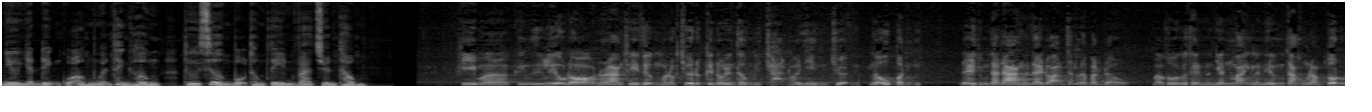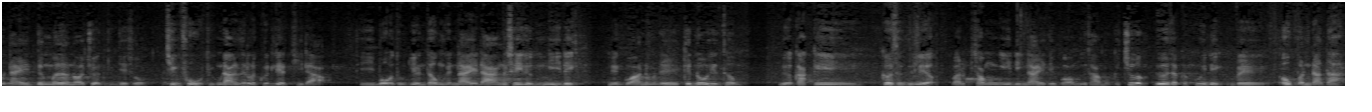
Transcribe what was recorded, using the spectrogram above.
như nhận định của ông Nguyễn Thành Hưng, Thứ trưởng Bộ Thông tin và Truyền thông. Khi mà cái dữ liệu đó nó đang xây dựng mà nó chưa được kết nối liên thông thì chả nói gì đến chuyện nó open. Đây chúng ta đang ở giai đoạn rất là ban đầu mà tôi có thể nó nhấn mạnh là nếu chúng ta không làm tốt cái này đừng bao giờ nói chuyện kinh tế số. Chính phủ thì cũng đang rất là quyết liệt chỉ đạo. Thì Bộ Thông truyền thông hiện nay đang xây dựng nghị định liên quan đến vấn đề kết nối liên thông giữa các cái cơ sở dữ liệu. Và trong nghị định này thì có dự thảo một cái chương đưa ra các quy định về open data.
